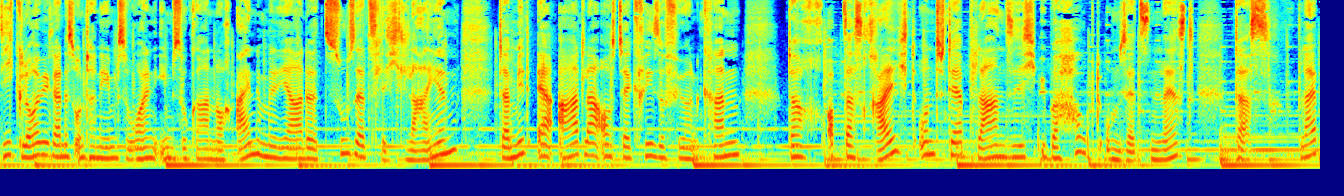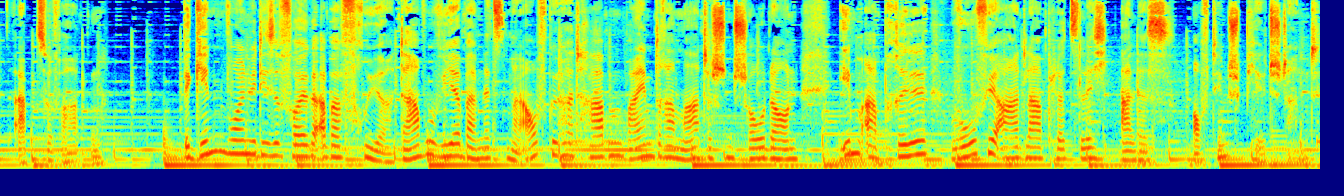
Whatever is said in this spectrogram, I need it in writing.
Die Gläubiger des Unternehmens wollen ihm sogar noch eine Milliarde zusätzlich leihen, damit er Adler aus der Krise führen kann. Doch ob das reicht und der Plan sich überhaupt umsetzen lässt, das bleibt abzuwarten. Beginnen wollen wir diese Folge aber früher, da wo wir beim letzten Mal aufgehört haben, beim dramatischen Showdown im April, wo für Adler plötzlich alles auf dem Spiel stand.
